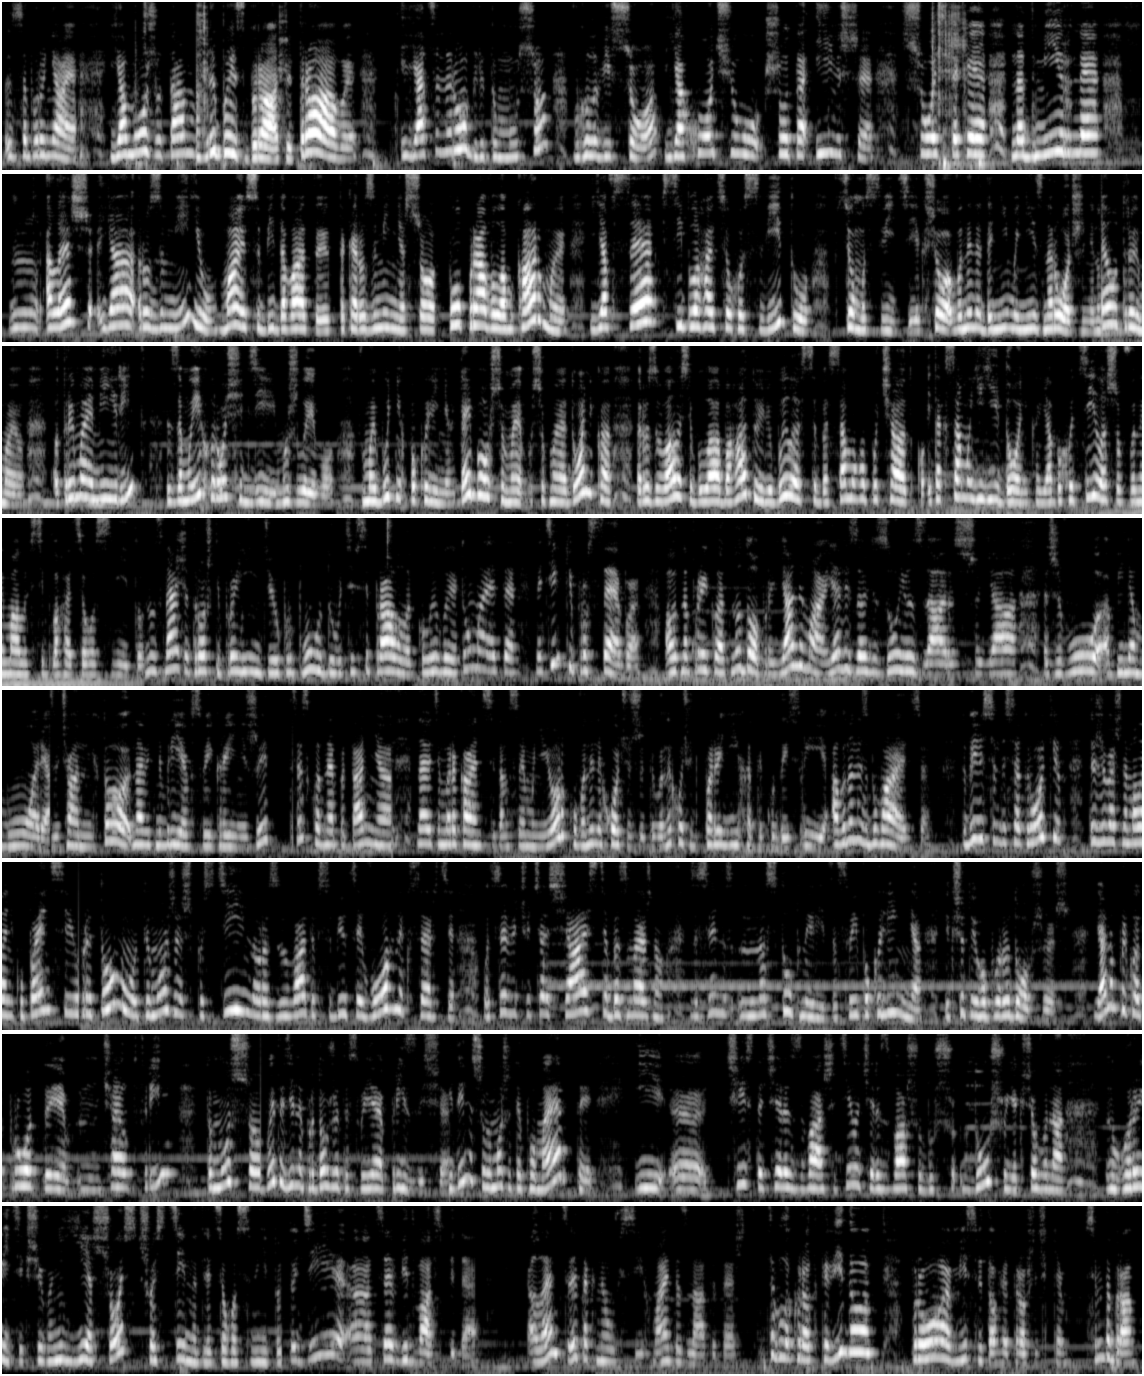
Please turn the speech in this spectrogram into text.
забороняє. Я можу там гриби збирати, трави. І я це не роблю, тому що в голові що? Я хочу що та інше, щось таке надмірне. Але ж я розумію, маю собі давати таке розуміння, що по правилам карми я все, всі блага цього світу в цьому світі, якщо вони не дані мені з народження, ну не отримаю. Отримає мій рід за мої хороші дії, можливо, в майбутніх поколіннях. Дай Бог, що моя, щоб моя донька розвивалася, була багато і любила себе з самого початку. І так само її донька. Я би хотіла, щоб вони мали всі блага цього світу. Ну, знаєте, трошки про Індію, про Будду, ці всі правила, коли ви думаєте не тільки про себе, а от, наприклад, ну добре, я не маю, я візуалізую зараз, що я живу біля моря. Звичайно, ніхто навіть не мріє в своїй країні жити. Це складне питання. Навіть американці там в своєму Нью-Йорку вони не хочуть жити, вони хочуть переїхати кудись. А воно не збувається. Тобі 80 років, ти живеш на маленьку пенсію. При тому ти можеш постійно розвивати в собі цей вогник в серці, оце відчуття щастя безмежного за свій наступний рід, за свої покоління, якщо ти його продовжуєш. Я, наприклад, проти child free, тому що ви тоді не продовжуєте своє прізвище. Єдине, що ви можете померти. І е, чисто через ваше тіло, через вашу душу, душу, якщо вона ну, горить, якщо в ній є щось, щось цінне для цього світу, тоді е, це від вас піде. Але це так не у всіх, маєте знати теж. Це було коротке відео про мій світогляд трошечки. Всім добра!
